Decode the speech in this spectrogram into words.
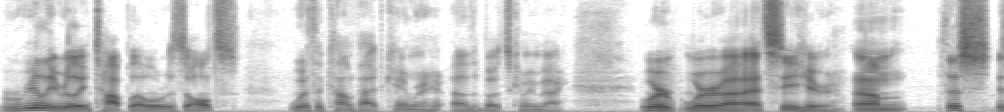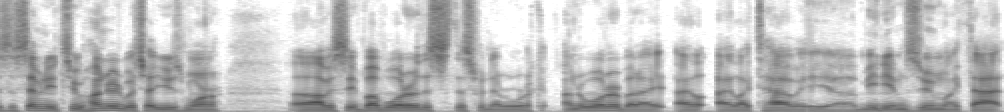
really, really top level results with a compact camera. Uh, the boat's coming back. We're, we're uh, at sea here. Um, this is a 7200, which I use more uh, obviously above water. This, this would never work underwater, but I, I, I like to have a uh, medium zoom like that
